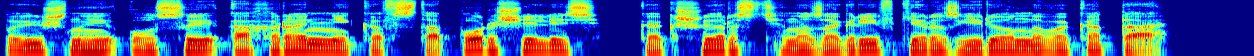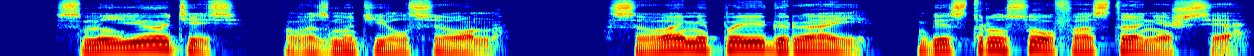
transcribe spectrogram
Пышные усы охранников стопорщились, как шерсть на загривке разъяренного кота. «Смеетесь?» — возмутился он. «С вами поиграй, без трусов останешься.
